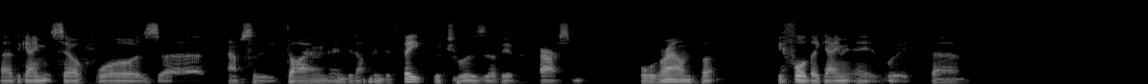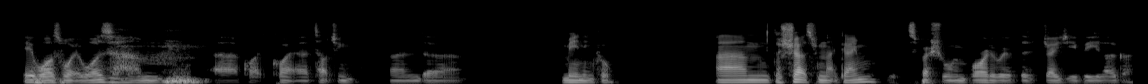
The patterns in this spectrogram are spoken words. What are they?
Uh, the game itself was uh, absolutely dire and ended up in defeat, which was a bit of embarrassment all around. But before the game, it, it, um, it was what it was. Um, uh, quite quite uh, touching and uh, meaningful. Um, the shirts from that game, with special embroidery of the JGB logo,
